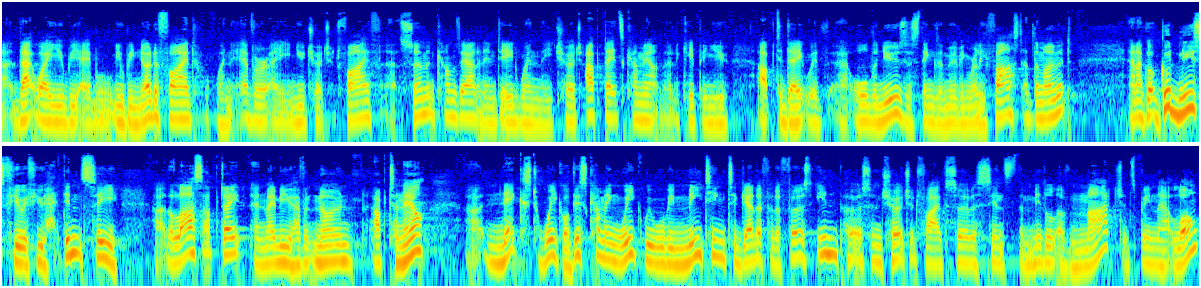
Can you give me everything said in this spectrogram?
Uh, that way, you'll be able, you'll be notified whenever a new Church at Five uh, sermon comes out, and indeed when the church updates come out that are keeping you up to date with uh, all the news as things are moving really fast at the moment. And I've got good news for you if you didn't see uh, the last update, and maybe you haven't known up to now. Uh, next week, or this coming week, we will be meeting together for the first in person Church at Five service since the middle of March. It's been that long.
